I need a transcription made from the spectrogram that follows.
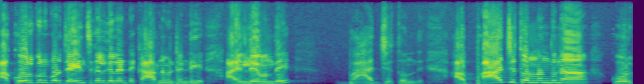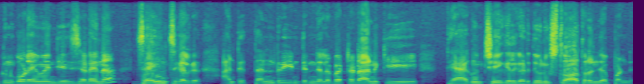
ఆ కోరికను కూడా జయించగలగాలంటే కారణం ఏంటండి? ఆయనలో ఏముంది? బాధ్యత ఉంది. ఆ బాధ్యత ఉన్నందున కోరికను కూడా ఏమేం చేశాడు ఆయన? జయించగలిగాడు. అంటే తండ్రి ఇంటిని నిలబెట్టడానికి త్యాగం చేయగలిగాడు. దేవునికి స్తోత్రం చెప్పండి.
